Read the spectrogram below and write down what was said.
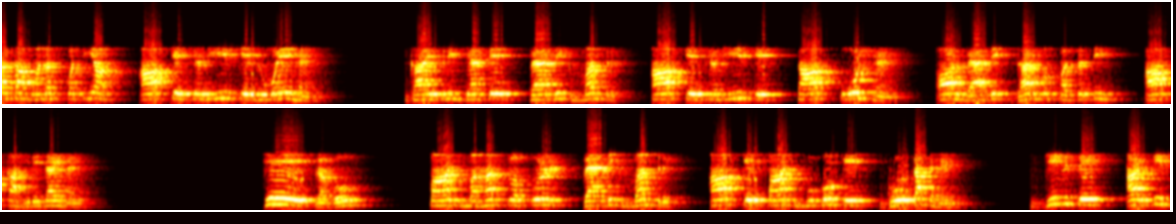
तथा वनस्पतियाँ आपके शरीर के रोए हैं। गायत्री जैसे वैदिक मंत्र आपके शरीर के सात कोष हैं और वैदिक धर्म पद्धति आपका हृदय है। हे प्रभु, पाँच महत्वपूर्ण वैदिक मंत्र आपके पाँच मुखों के घोटक हैं, जिनसे अड़तीस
